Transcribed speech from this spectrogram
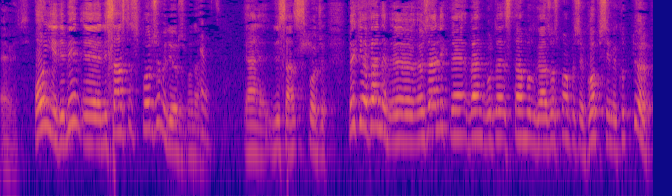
Evet. 17 bin e, lisanslı sporcu mu diyoruz buna? Evet. Yani lisanslı sporcu. Peki efendim e, özellikle ben burada İstanbul Gazi Osman Paşa GOPSEM'i kutluyorum.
